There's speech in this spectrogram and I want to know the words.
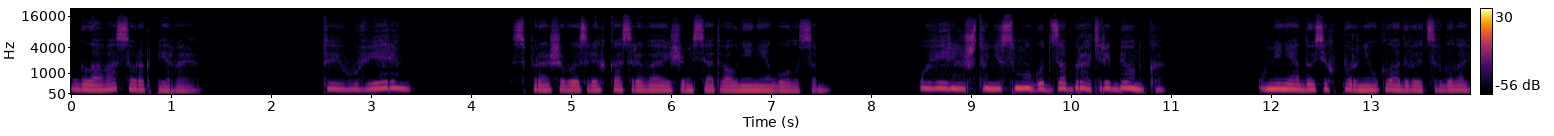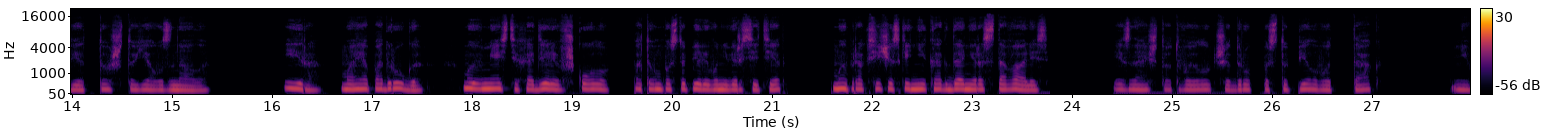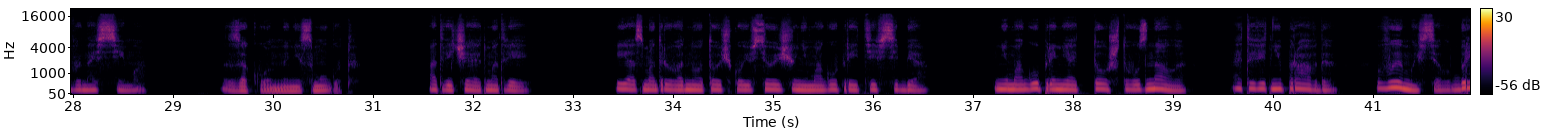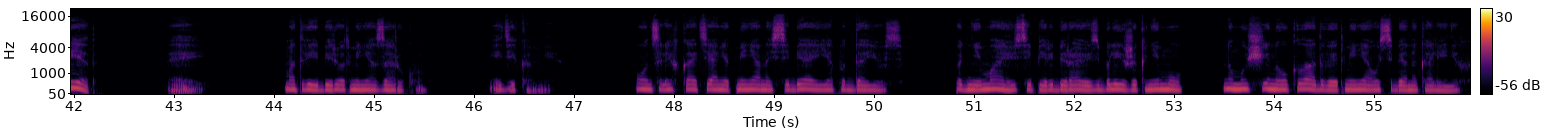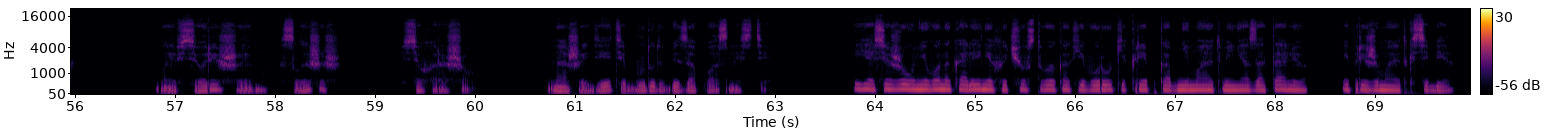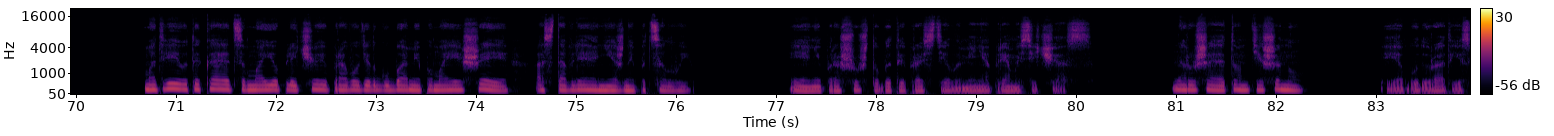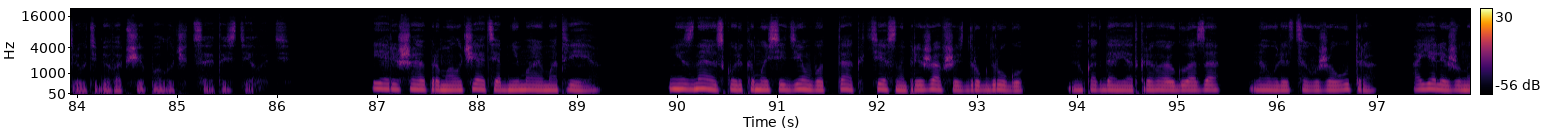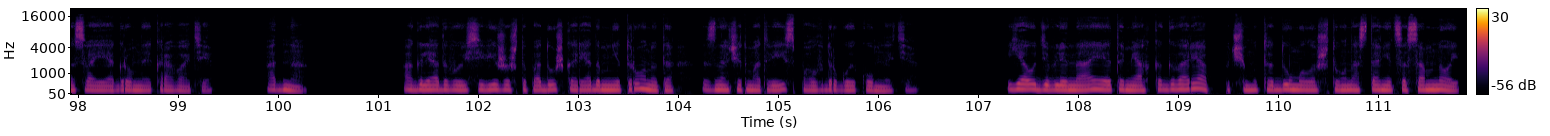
Глава 41. «Ты уверен?» Спрашиваю слегка срывающимся от волнения голосом. «Уверен, что не смогут забрать ребенка. У меня до сих пор не укладывается в голове то, что я узнала. Ира, моя подруга, мы вместе ходили в школу, потом поступили в университет. Мы практически никогда не расставались. И знать, что твой лучший друг поступил вот так, невыносимо. Законно не смогут, отвечает Матвей. Я смотрю в одну точку и все еще не могу прийти в себя. Не могу принять то, что узнала. Это ведь неправда. Вымысел, бред. Эй. Матвей берет меня за руку. Иди ко мне. Он слегка тянет меня на себя, и я поддаюсь. Поднимаюсь и перебираюсь ближе к нему, но мужчина укладывает меня у себя на коленях. Мы все решим, слышишь? Все хорошо. Наши дети будут в безопасности. Я сижу у него на коленях и чувствую, как его руки крепко обнимают меня за талию и прижимают к себе. Матвей утыкается в моё плечо и проводит губами по моей шее, оставляя нежный поцелуй. Я не прошу, чтобы ты простила меня прямо сейчас. Нарушает он тишину. Я буду рад, если у тебя вообще получится это сделать. Я решаю промолчать и обнимаю Матвея. Не знаю, сколько мы сидим вот так, тесно прижавшись друг к другу, но когда я открываю глаза, на улице уже утро, а я лежу на своей огромной кровати. Одна. Оглядываюсь и вижу, что подушка рядом не тронута, значит, Матвей спал в другой комнате. Я удивлена, и это мягко говоря, почему-то думала, что он останется со мной.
